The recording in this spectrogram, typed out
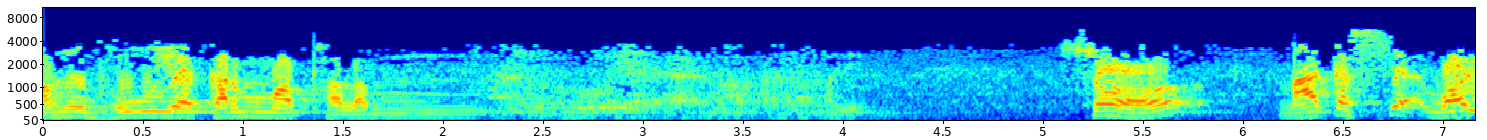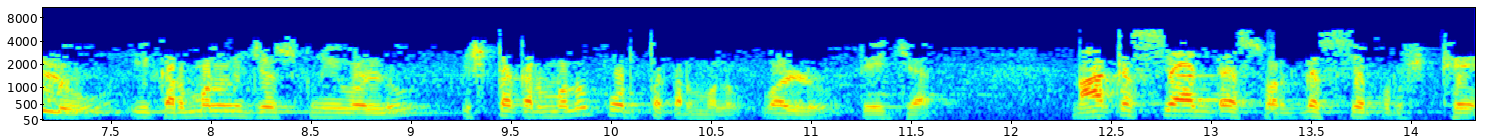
అనుభూయ కర్మఫలం. సో నాకస్య వాళ్ళు ఈ కర్మలను చేసుకునే వాళ్ళు ఇష్టకర్మలు పూర్తకర్మలు వాళ్ళు తేచ. నాకస్య అంటే స్వర్గస్య పృష్ఠే.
